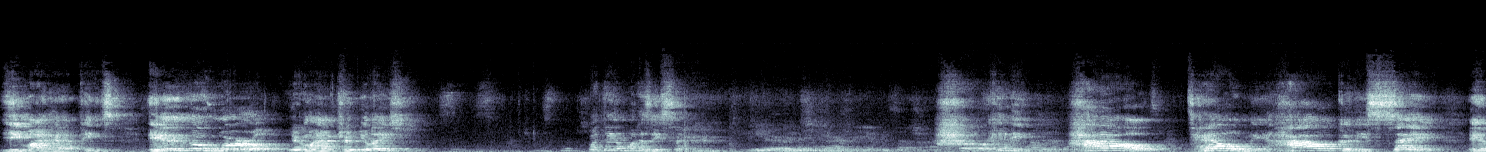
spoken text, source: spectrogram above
ye might have peace. In the world, you're going to have tribulation. But then what does he say? How can he, how, tell me, how could he say in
